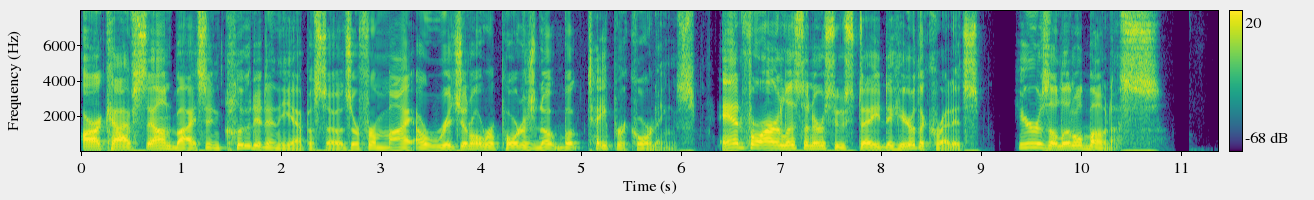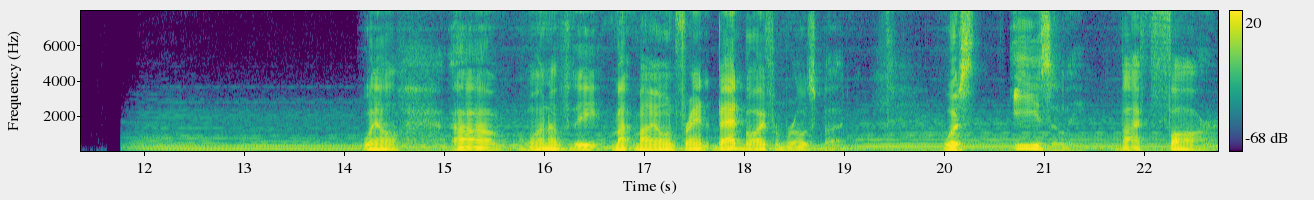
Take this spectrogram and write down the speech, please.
Archive sound bites included in the episodes are from my original Reporter's Notebook tape recordings. And for our listeners who stayed to hear the credits, here's a little bonus. Well, uh, one of the my, my own friend, Bad Boy from Rosebud, was easily, by far,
